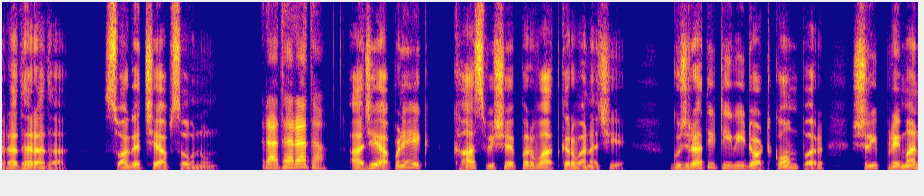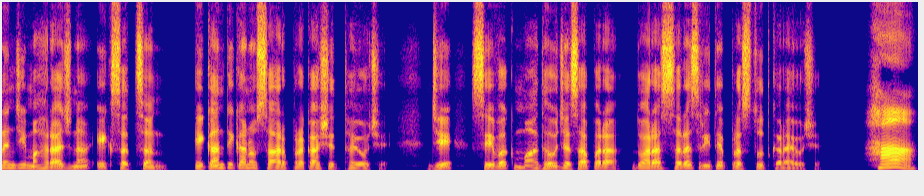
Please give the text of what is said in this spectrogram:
રાધા રાધા સ્વાગત છે આપ સૌનું. રાધા રાધા. આજે આપણે એક ખાસ વિષય પર વાત કરવાના છીએ. ગુજરાતી ટીવી ડોટ કોમ પર શ્રી પ્રેમાનંદજી મહારાજના એક સત્સંગ એકાંતિકાનો સાર પ્રકાશિત થયો છે જે સેવક માધવ જસાપરા દ્વારા સરસ રીતે પ્રસ્તુત કરાયો છે. હા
